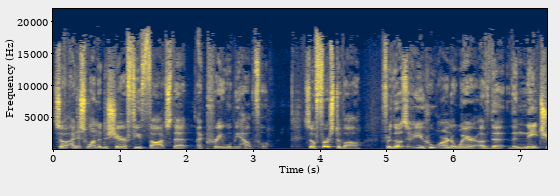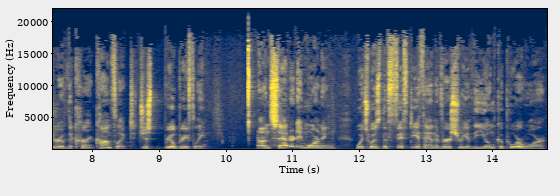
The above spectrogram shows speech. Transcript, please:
so I just wanted to share a few thoughts that I pray will be helpful. So, first of all, for those of you who aren't aware of the, the nature of the current conflict, just real briefly, on Saturday morning, which was the 50th anniversary of the Yom Kippur War,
